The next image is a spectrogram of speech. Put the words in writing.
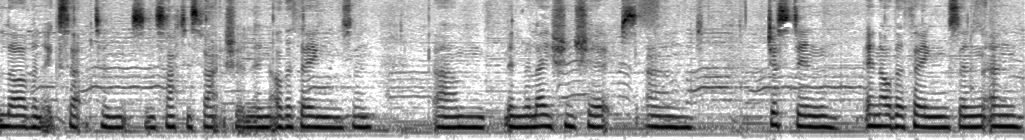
love and acceptance and satisfaction in other things and um, in relationships and just in in other things and and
